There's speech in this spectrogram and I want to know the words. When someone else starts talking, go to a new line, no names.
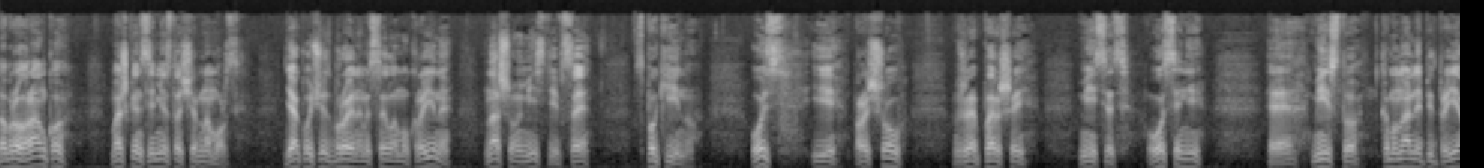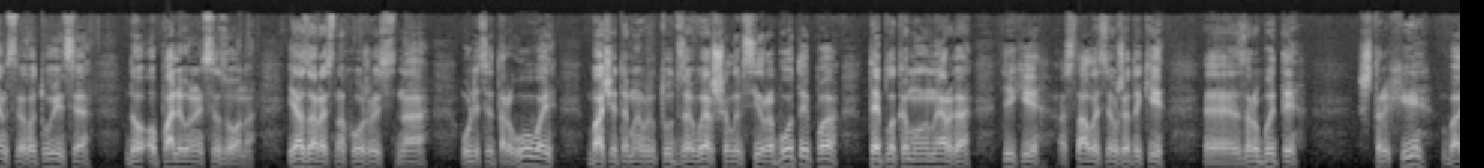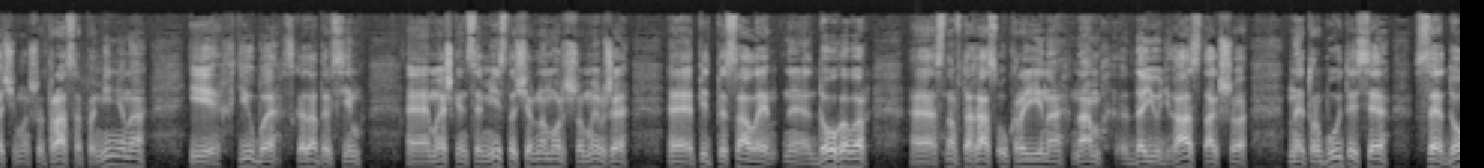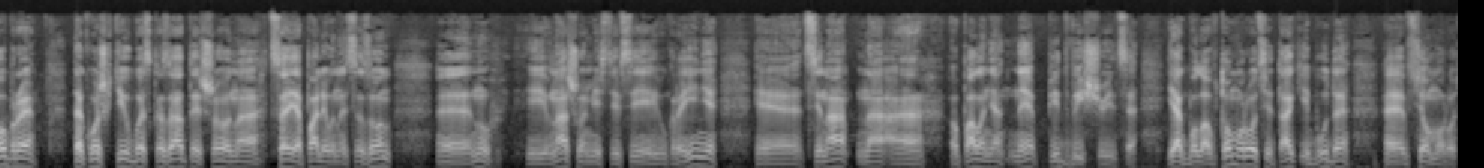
Доброго ранку, мешканці міста Чорноморськ. Дякуючи Збройним силам України, в нашому місті все спокійно. Ось і пройшов вже перший місяць осені. Е, Місто, комунальне підприємство готується до опалювального сезону. Я зараз знаходжусь на вулиці Торговій. Бачите, ми тут завершили всі роботи по теплокомуненерго. Тільки залишилося вже таки е, зробити штрихи. Бачимо, що траса поміняна. І хотів би сказати всім е, мешканцям міста Чорномор, що ми вже е, підписали е, договор з Нафтогаз Україна. Нам дають газ, так що не турбуйтеся, все добре. Також хотів би сказати, що на цей опалювальний сезон, ну і в нашому місті, і всій Україні е, ціна на е, опалення не підвищується. Як була в тому році, так і буде е, в цьому році.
